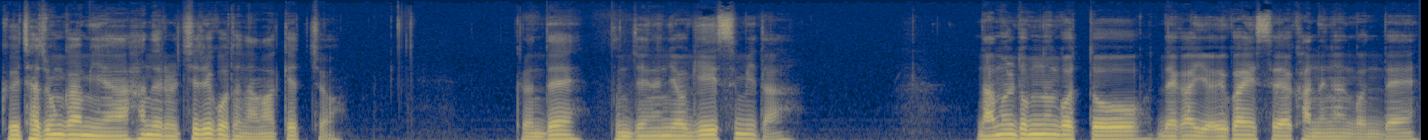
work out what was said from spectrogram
그 자존감이야 하늘을 찌르고도 남았겠죠. 그런데 문제는 여기 있습니다. 남을 돕는 것도 내가 여유가 있어야 가능한 건데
